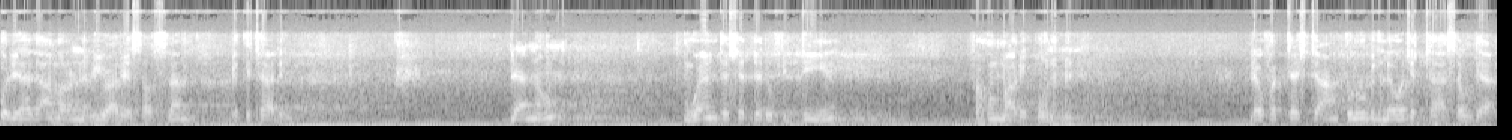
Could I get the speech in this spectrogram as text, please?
ولهذا أمر النبي عليه الصلاة والسلام بقتالهم. لأنهم وإن تشددوا في الدين فهم مارقون منه. لو فتشت عن قلوبهم لوجدتها سوداء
